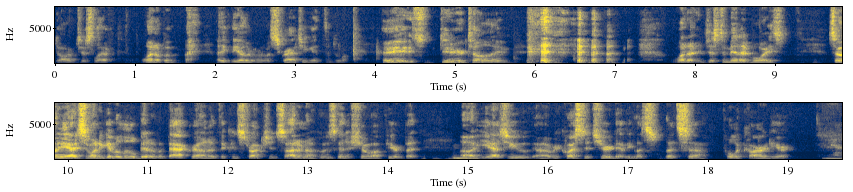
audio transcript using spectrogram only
Dog just left. One of them, I think the other one was scratching at the door. Hey, it's dinner time. what? A, just a minute, boys. So anyway, I just want to give a little bit of a background of the construction. So I don't know who's going to show up here, but uh, yeah, as you uh, requested, sure, Debbi. Let's let's uh, pull a card here. Yeah.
